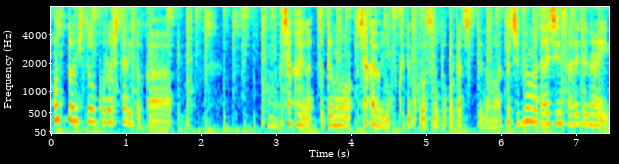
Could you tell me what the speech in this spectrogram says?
本当に人を殺したりとかもう社会がとても社会を憎くて殺す男たちっていうのはやっぱ自分が大事にされてない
